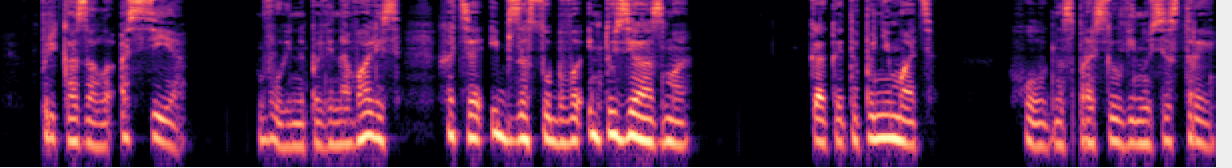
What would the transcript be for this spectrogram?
— приказала Осия. Воины повиновались, хотя и без особого энтузиазма. «Как это понимать?» — холодно спросил Вину сестры.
